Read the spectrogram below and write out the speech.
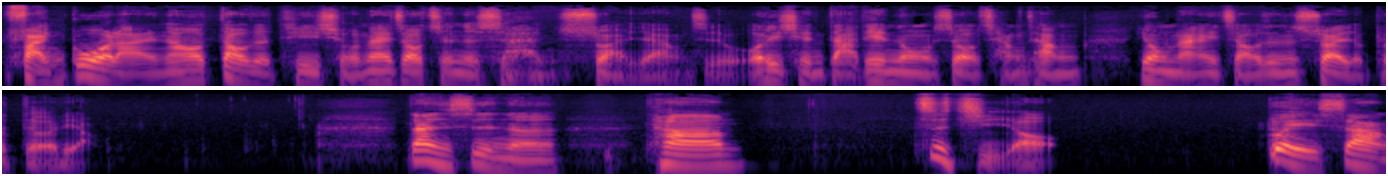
反过来，然后倒着踢球，那一招真的是很帅，这样子。我以前打电动的时候，常常用那一招，真的帅得不得了。但是呢，他自己哦，对上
